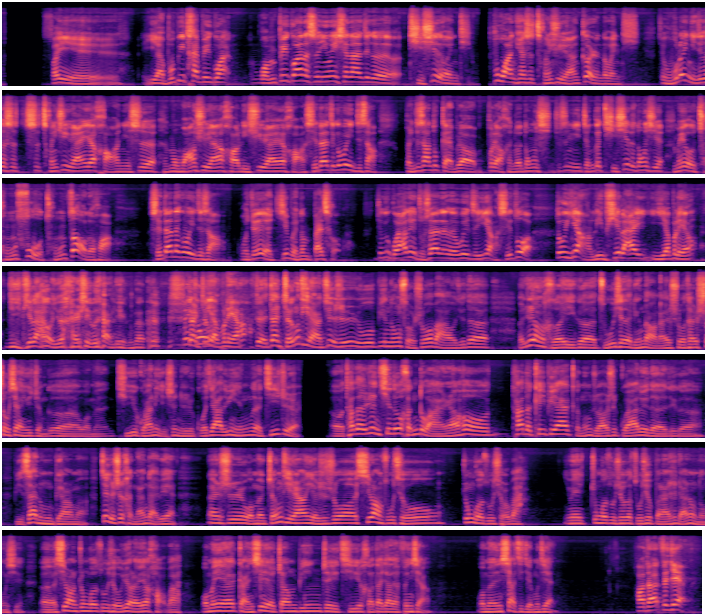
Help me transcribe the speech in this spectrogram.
所以也不必太悲观。我们悲观的是因为现在这个体系的问题，不完全是程序员个人的问题。就无论你这个是是程序员也好，你是什么王序员也好，李序员也好，谁在这个位置上，本质上都改不了不了很多东西。就是你整个体系的东西没有重塑重造的话，谁在那个位置上，我觉得也基本都白扯。就跟国家队主帅这个位置一样，谁做都一样，里皮来也不灵。里皮来我觉得还是有点灵的，费东也不灵。对，但整体上确实如斌总所说吧，我觉得。任何一个足协的领导来说，他受限于整个我们体育管理，甚至是国家的运营的机制，呃，他的任期都很短，然后他的 KPI 可能主要是国家队的这个比赛的目标嘛，这个是很难改变。但是我们整体上也是说，希望足球，中国足球吧，因为中国足球和足球本来是两种东西，呃，希望中国足球越来越好吧。我们也感谢张斌这一期和大家的分享，我们下期节目见。好的，再见。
